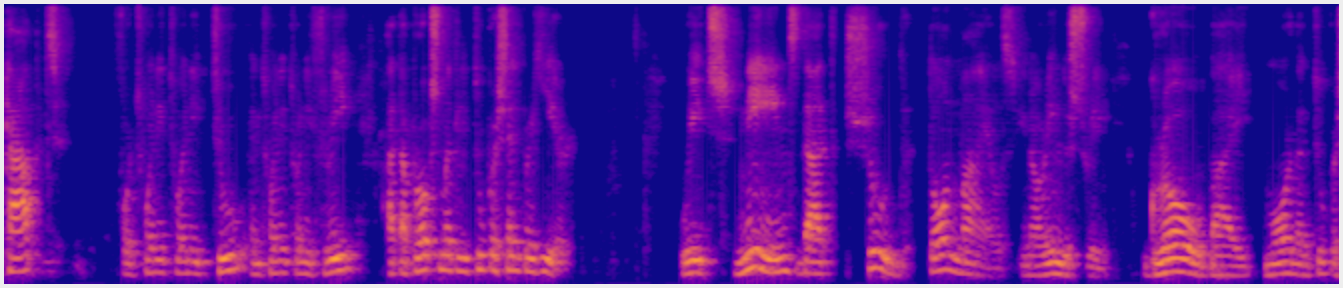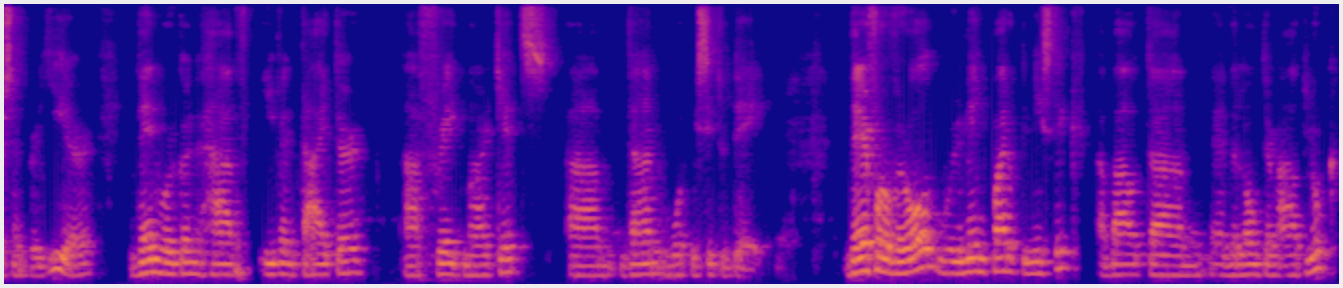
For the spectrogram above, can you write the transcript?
capped for 2022 and 2023 at approximately 2% per year, which means that should ton miles in our industry grow by more than 2% per year, then we're going to have even tighter uh, freight markets um, than what we see today. Therefore, overall, we remain quite optimistic about um, the long-term outlook.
